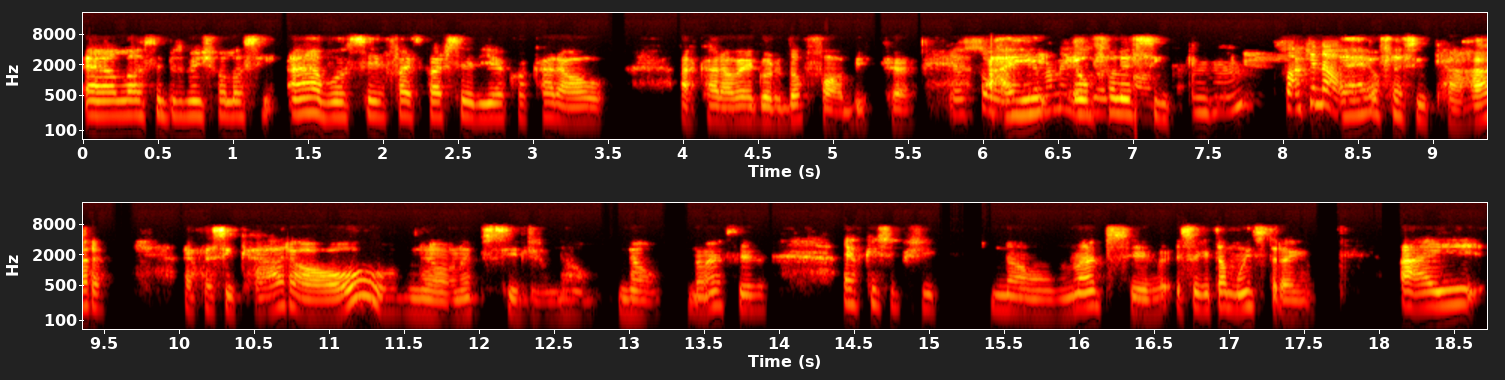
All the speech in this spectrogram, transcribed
ela simplesmente falou assim: Ah, você faz parceria com a Carol. A Carol é gordofóbica. Eu sou. Aí eu falei assim. Uhum. Só que não. É, eu falei assim, cara. Aí eu falei assim, Carol, não, não é possível, não, não, não é possível. Aí eu fiquei tipo, não, não é possível. Isso aqui tá muito estranho. Aí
